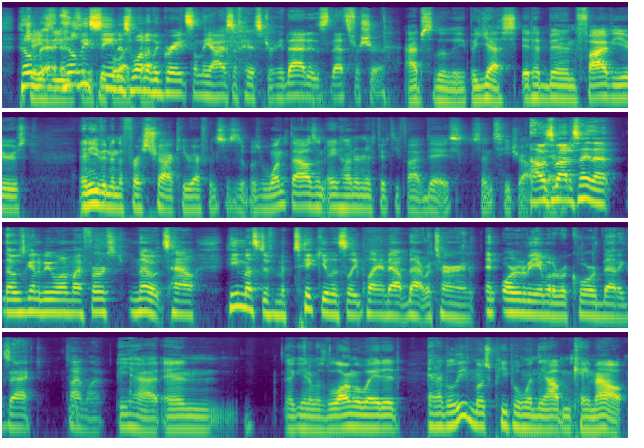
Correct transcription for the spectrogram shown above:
he'll Jay-Z's he'll be seen as like one of the greats on the eyes of history. That is that's for sure. Absolutely. But yes, it had been five years. And even in the first track, he references it was 1,855 days since he dropped. I was about to say that. That was going to be one of my first notes. How he must have meticulously planned out that return in order to be able to record that exact timeline. he had, and again, it was long awaited. And I believe most people, when the album came out,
